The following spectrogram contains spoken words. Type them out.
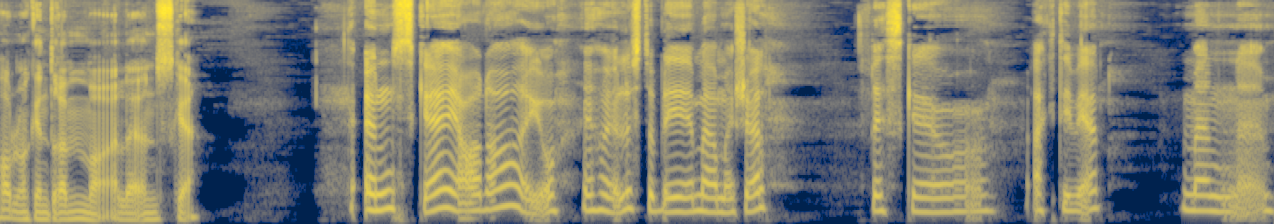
Har du noen drømmer eller ønsker? Ønsker? ja, det har jeg jo. Jeg har jo lyst til å bli mer meg sjøl. Frisk og aktiv igjen. Men eh,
